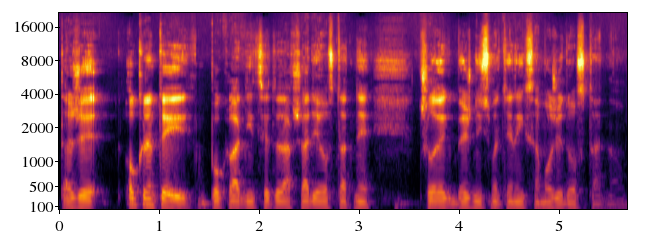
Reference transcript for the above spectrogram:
Takže okrem tej pokladnice, teda všade ostatne, človek bežný smrtených sa môže dostať. No.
